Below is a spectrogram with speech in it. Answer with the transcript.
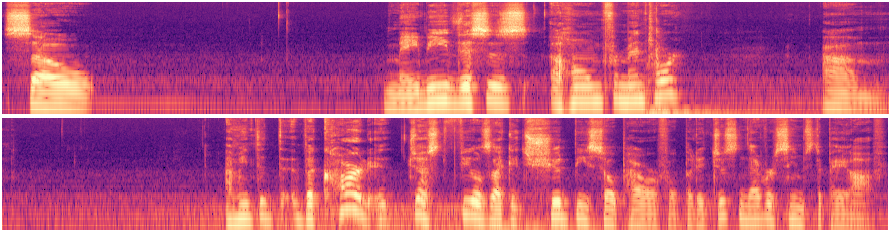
So maybe this is a home for Mentor. Um, I mean, the, the card it just feels like it should be so powerful, but it just never seems to pay off.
